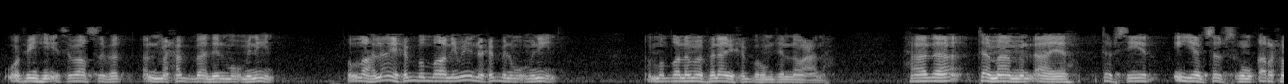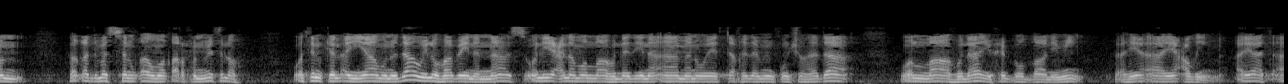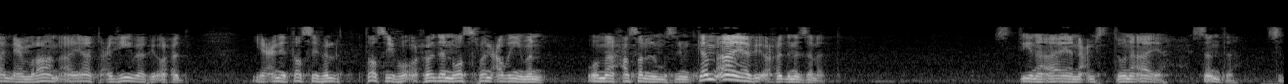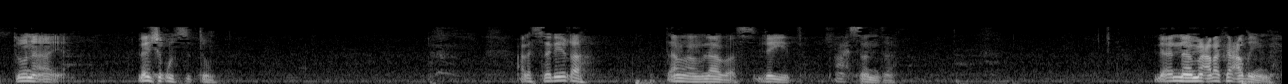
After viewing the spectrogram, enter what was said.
وفيه إثبات صفة المحبة للمؤمنين. الله لا يحب الظالمين يحب المؤمنين. أما الظلم فلا يحبهم جل وعلا. هذا تمام الآية. تفسير. إن يمسسكم قرح فقد مس القوم قرح مثله وتلك الأيام نداولها بين الناس وليعلم الله الذين آمنوا ويتخذ منكم شهداء والله لا يحب الظالمين. فهي آية عظيمة آيات آل عمران آيات عجيبة في أحد. يعني تصف, تصف أحدا وصفا عظيما وما حصل للمسلمين. كم آية في أحد نزلت؟ ستين آية نعم ستون آية أحسنت ستون آية. ليش قلت ستون؟ على السريقة. تمام لا بس جيد. أحسنت. لأنها معركة عظيمة.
